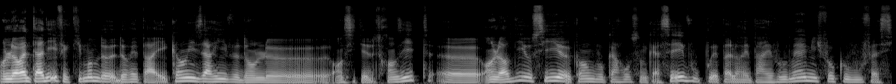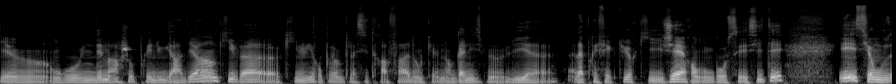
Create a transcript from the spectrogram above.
on leur interdit effectivement de, réparer. Et quand ils arrivent dans le, en cité de transit, euh, on leur dit aussi euh, quand vos carreaux sont cassés, vous ne pouvez pas le réparer vous-même, il faut que vous fassiez en gros une démarche auprès du gardien qui, va, euh, qui lui représente la CITRAFA, donc un organisme lié à, la préfecture qui gère en gros ces cités. Et si on vous,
